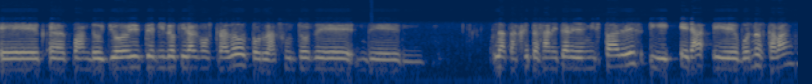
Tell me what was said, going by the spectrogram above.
eh, eh, cuando yo he tenido que ir al mostrador por asuntos de, de la tarjeta sanitaria de mis padres y era eh, bueno estaban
